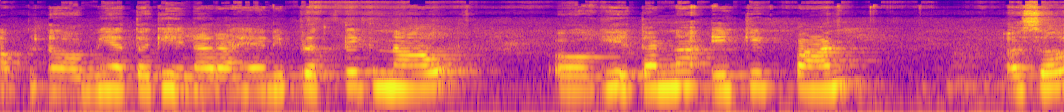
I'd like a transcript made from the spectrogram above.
आप मी आता घेणार आहे आणि प्रत्येक नाव घेताना एक एक पान असं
